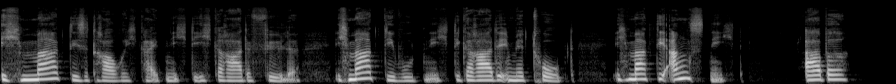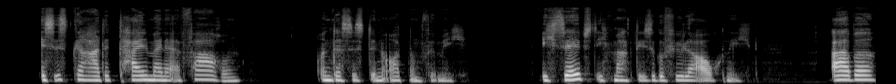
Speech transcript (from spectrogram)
ich mag diese Traurigkeit nicht, die ich gerade fühle. Ich mag die Wut nicht, die gerade in mir tobt. Ich mag die Angst nicht. Aber es ist gerade Teil meiner Erfahrung und das ist in Ordnung für mich. Ich selbst, ich mag diese Gefühle auch nicht. Aber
